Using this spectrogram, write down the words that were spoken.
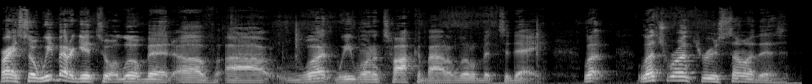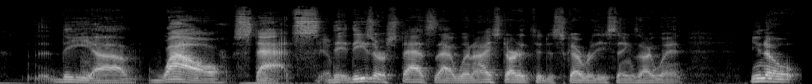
All right, so we better get to a little bit of uh, what we want to talk about a little bit today. Let, let's run through some of the the uh, wow stats. Yep. The, these are stats that when I started to discover these things, I went, you know,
